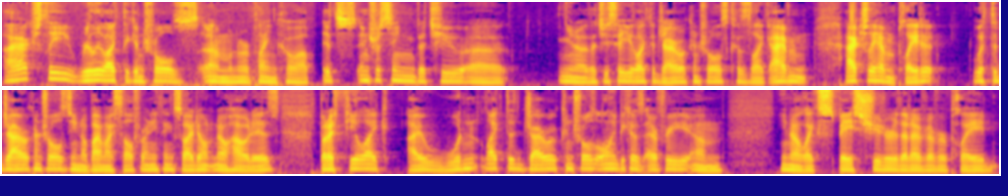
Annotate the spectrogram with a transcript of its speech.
I actually really like the controls um, when we were playing co-op. It's interesting that you, uh, you know, that you say you like the gyro controls because, like, I haven't, I actually haven't played it with the gyro controls, you know, by myself or anything, so I don't know how it is. But I feel like I wouldn't like the gyro controls only because every, um, you know, like space shooter that I've ever played,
